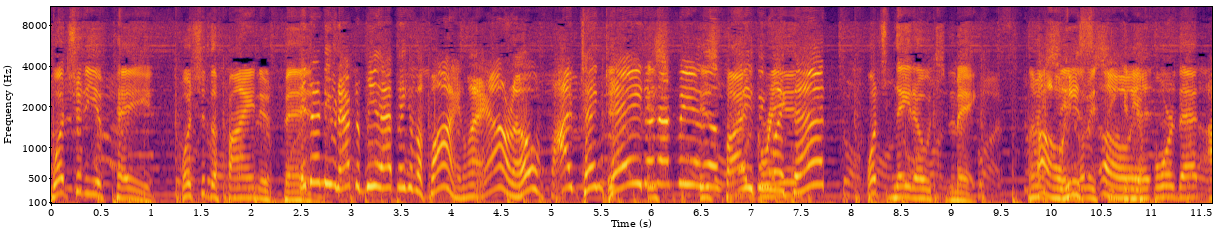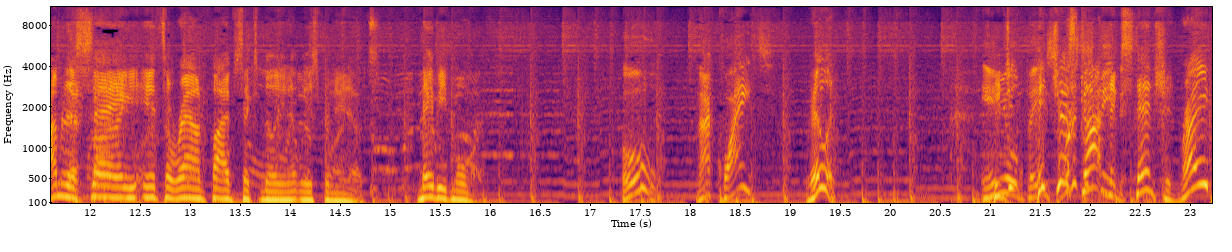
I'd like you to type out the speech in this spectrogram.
What should he have paid? What should the fine have been? It doesn't even have to be that big of a fine. Like I don't know, five, ten k. Doesn't have to be a- five anything like grand- that. What's Nate Oats make? Let me Oh, see. he's Let me see. oh, Can he it- afford that? I'm going to say fine? it's around five, six million at least for Nate Oats. maybe more. Oh, not quite. Really? He, Annual ju- base. he just got an extension, right?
